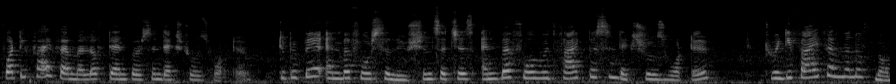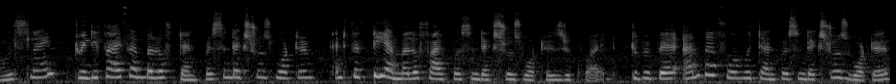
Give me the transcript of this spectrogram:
45 ml of 10% dextrose water. To prepare N by 4 solution such as N by 4 with 5% dextrose water, 25 ml of normal saline, 25 ml of 10% dextrose water and 50 ml of 5% dextrose water is required. To prepare N by 4 with 10% dextrose water,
